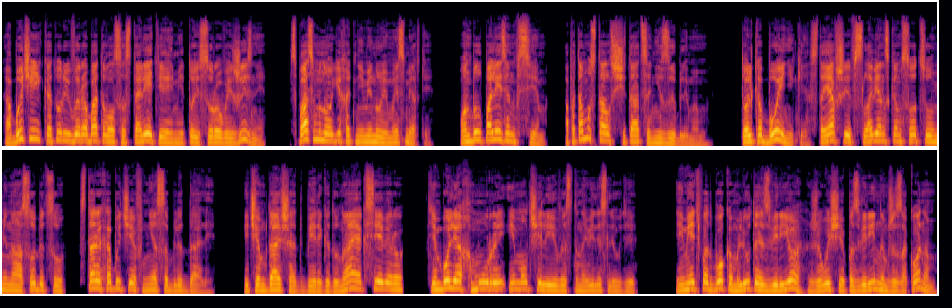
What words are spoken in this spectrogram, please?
Обычай, который вырабатывался столетиями той суровой жизни, спас многих от неминуемой смерти. Он был полезен всем, а потому стал считаться незыблемым. Только бойники, стоявшие в славянском социуме на особицу, старых обычаев не соблюдали. И чем дальше от берега Дуная к северу, тем более хмуры и молчаливы становились люди. Иметь под боком лютое зверье, живущее по звериным же законам,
